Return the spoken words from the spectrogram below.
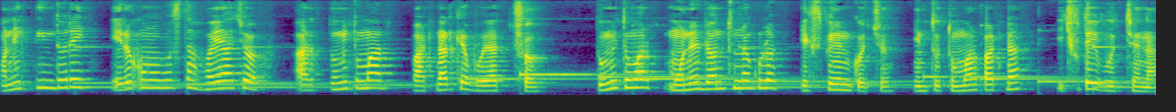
অনেক দিন ধরে এরকম অবস্থা হয়ে আছো, আর তুমি তোমার পার্টনারকে বোঝাচ্ছ, তুমি তোমার মনের যন্ত্রণাগুলো এক্সপিরিয়েন্স করছ, কিন্তু তোমার পার্টনার কিছুতেই বুঝছে না।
